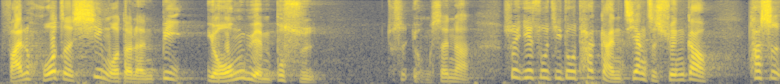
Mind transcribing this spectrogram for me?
凡活着信我的人，必永远不死，就是永生啊！”所以耶稣基督他敢这样子宣告，它是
